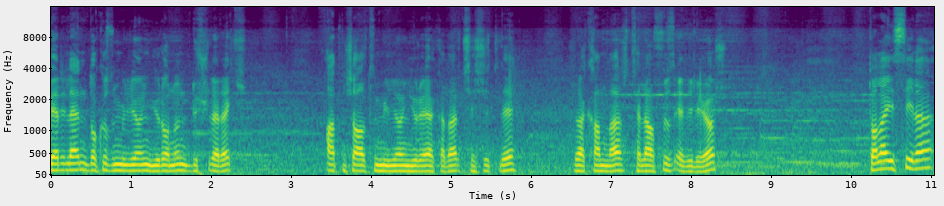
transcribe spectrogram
verilen 9 milyon euronun düşülerek 66 milyon euroya kadar çeşitli rakamlar telaffuz ediliyor. Dolayısıyla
